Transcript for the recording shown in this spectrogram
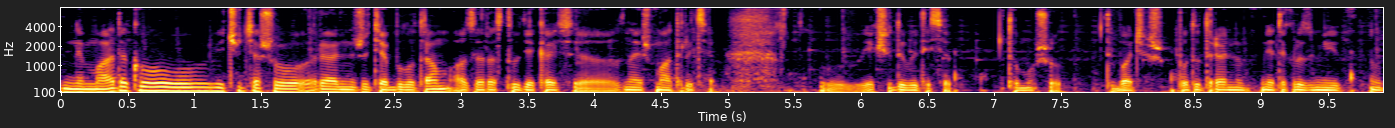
немає такого відчуття, що реальне життя було там, а зараз тут якась, е, знаєш, матриця. Якщо дивитися, тому що ти бачиш, бо тут реально, я так розумію, ну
